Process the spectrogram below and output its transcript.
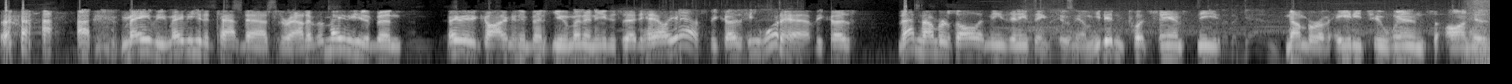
maybe, maybe he'd have tap danced around it, but maybe he'd have been, maybe he'd caught him and he'd been human, and he'd have said, "Hell yes," because he would have, because that number's all that means anything to him. He didn't put Sam Snead's number of 82 wins on his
